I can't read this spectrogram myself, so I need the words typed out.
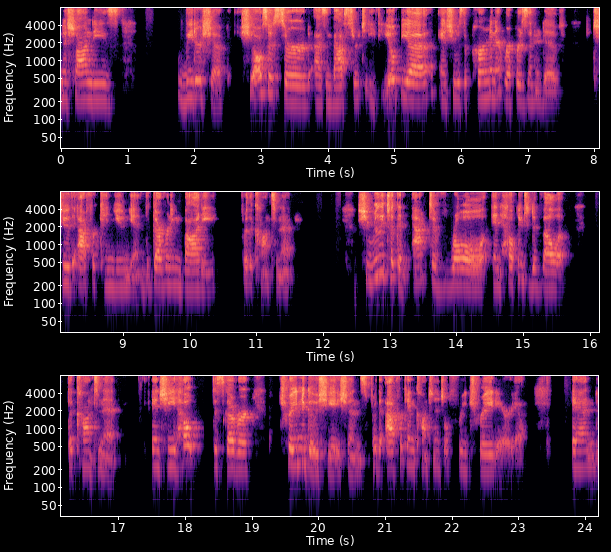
Nashandi's leadership, she also served as ambassador to Ethiopia, and she was the permanent representative to the African Union, the governing body for the continent. She really took an active role in helping to develop the continent, and she helped discover trade negotiations for the African Continental Free Trade Area. And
